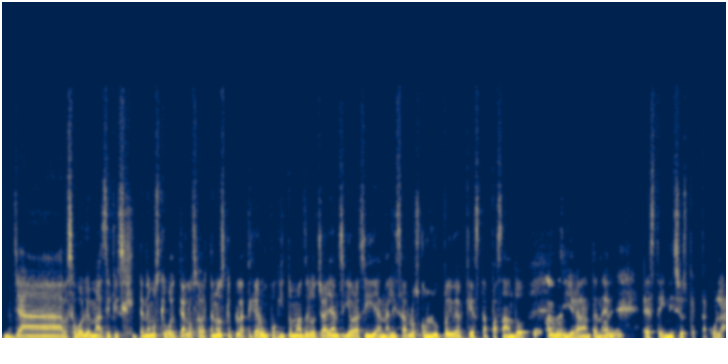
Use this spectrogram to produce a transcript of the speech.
ya se vuelve más difícil. Tenemos que voltearlos a ver, tenemos que platicar un poquito más de los Giants y ahora sí analizarlos con lupa y ver qué está pasando si llegaran a tener este inicio espectacular.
